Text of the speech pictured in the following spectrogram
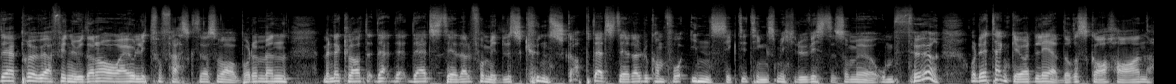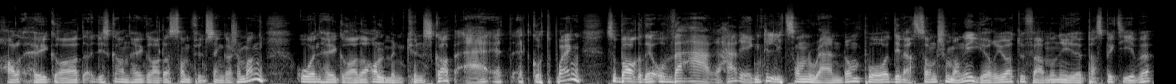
det prøver jeg å finne ut av nå, og jeg er jo litt for fersk til å svare på det. Men, men det er klart, det, det er et sted der det formidles kunnskap. Det er et sted der du kan få innsikt i ting som ikke du visste så mye om før. Og det tenker jeg jo at ledere skal ha en høy grad De skal ha en høy grad av samfunnsengasjement og en høy grad av allmennkunnskap er et, et godt poeng. Så bare det å være her egentlig litt sånn random på diverse arrangementer gjør jo at du får noen nye perspektiver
